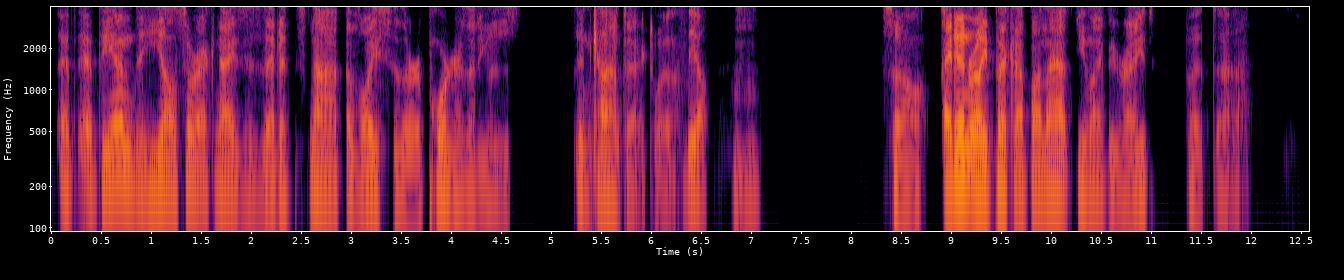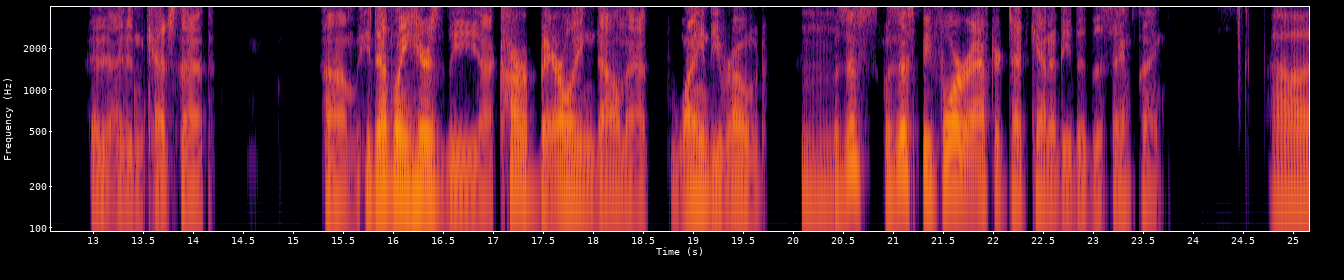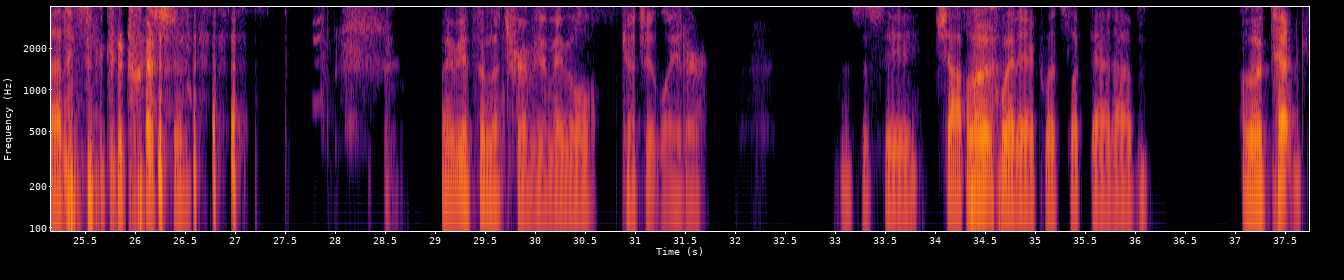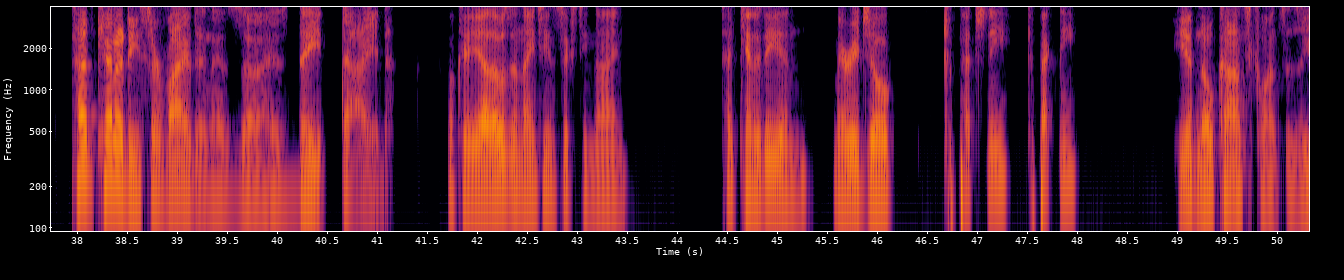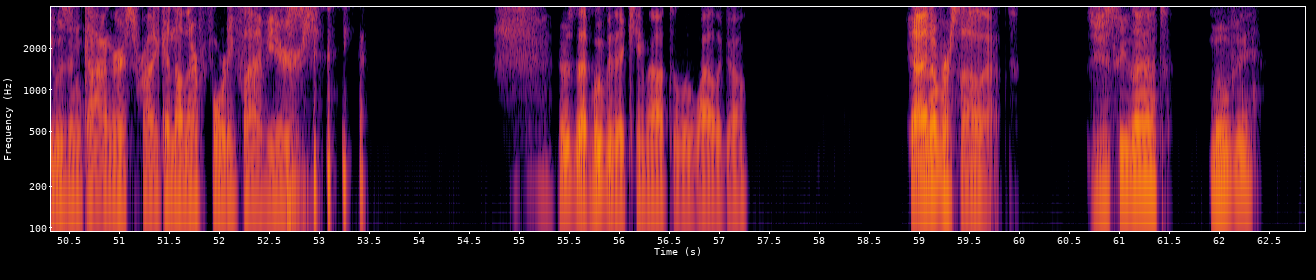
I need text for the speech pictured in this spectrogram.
at, at the end he also recognizes that it's not the voice of the reporter that he was in contact with Yeah. Mhm. So I didn't really pick up on that. You might be right, but uh, I, I didn't catch that. Um, he definitely hears the uh, car barreling down that windy road. Mhm. Was this was this before or after Ted Kennedy did the same thing? Uh, that is a good question. Maybe it's in the trivia. Maybe we'll catch it later. Let's just see. Although- Chappaquiddick. Let's look that up. Although Ted Ted Kennedy survived and his uh, his date died. Okay, yeah, that was in 1969. Ted Kennedy and Mary Jo Kopechny. Kopechny. He had no consequences. He was in Congress for like another 45 years. There was that movie that came out a little while ago. yeah, I never saw that. Did you see that movie?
